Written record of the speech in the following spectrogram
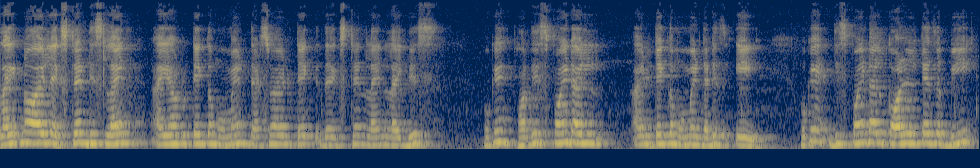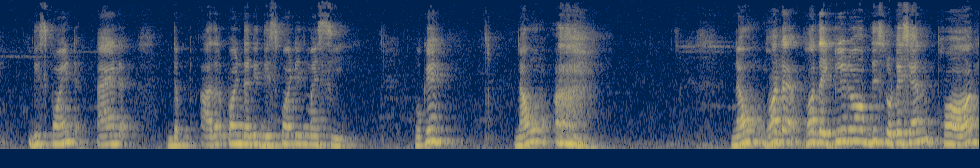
right now i will extend this line. I have to take the moment. That's why i will take the extend line like this okay? For this point i will i will take the moment. That is a okay this point i will call it as a b this point and the other point that is this point is my c. Okay? Now now what for the equilibrium of this rotation for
